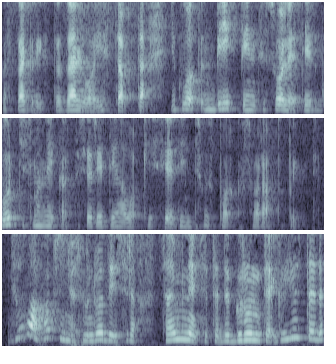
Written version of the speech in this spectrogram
kas sagrīzta zaļo, izcepta, ja klotan bīspīnci, solieties gurķis, man liekas, tas ir ideālākais ēdiens vispār, kas varētu būt. Cilvēku apziņos man radīs ir saimniece tāda gruntēga, jūs tāda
